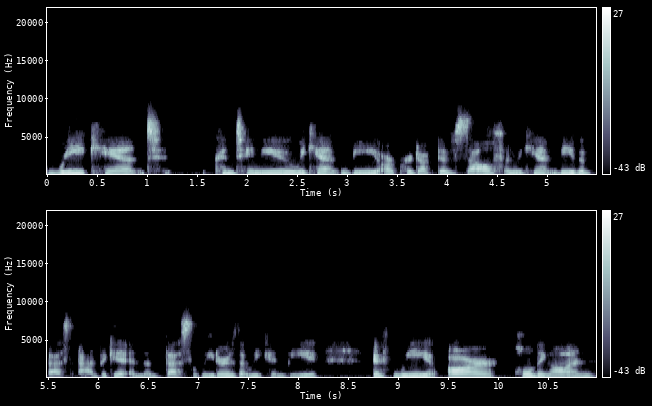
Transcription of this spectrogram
we can't continue we can't be our productive self and we can't be the best advocate and the best leaders that we can be if we are holding on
